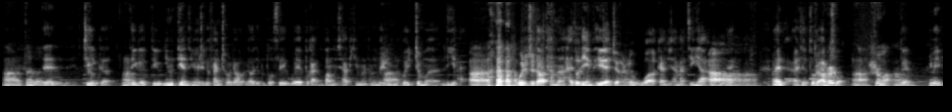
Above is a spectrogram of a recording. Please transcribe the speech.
啊，对对对对对，这个、嗯这个这个，因为电子音乐这个范畴了了解不多，所以我也不敢妄下评论他们为什么会这么厉害。啊 我只知道他们还做电影配乐，这个是我感觉还蛮惊讶的。啊啊啊！对，而而且做的还不错。啊，是吗？嗯对，因为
